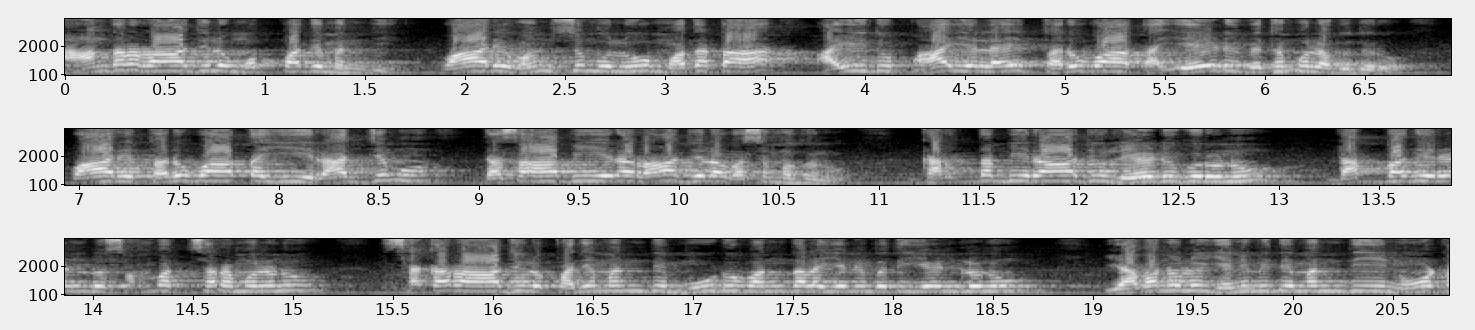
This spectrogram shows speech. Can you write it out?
ఆంధ్రరాజులు ముప్పది మంది. వారి వంశములు మొదట ఐదు పాయలై తరువాత ఏడు విధములగుదురు. వారి తరువాత ఈ రాజ్యము దశాబీర రాజుల వశమగును. కర్దబిరాజు లేడుగురును డెబ్బది రెండు సంవత్సరములను శకరాజులు పది మంది మూడు వందల ఎనిమిది ఏండ్లును యవనులు ఎనిమిది మంది నూట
